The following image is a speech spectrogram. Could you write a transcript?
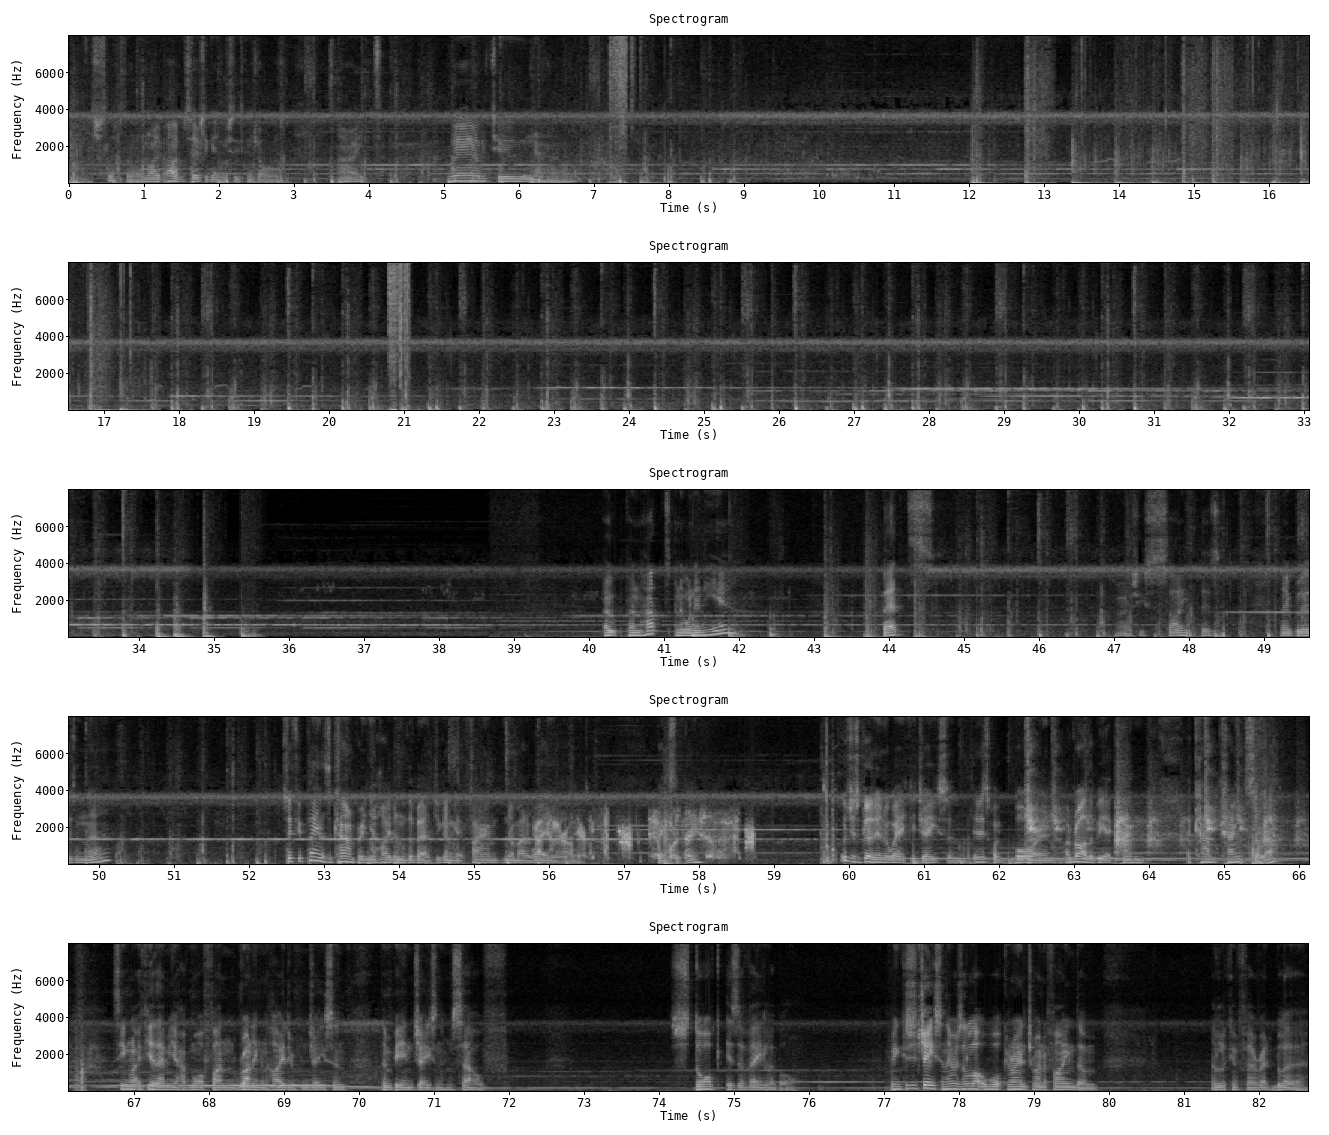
I just lost another knife. Oh, I'm seriously getting used to these controllers. Alright. Where are we to now? Open hut. Anyone in here? Beds. Alright, she's sight. There's no blurs in there. So if you're playing as a camper and you hide under the bed, you're gonna get found no matter where you are. Basically. Which is good in a way if you're Jason. It is quite boring. I'd rather be a camp, a camp counselor. Seem like if you're them, you have more fun running and hiding from Jason than being Jason himself. Stalk is available. I mean, because you're Jason, there is a lot of walking around trying to find them and looking for a red blur.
